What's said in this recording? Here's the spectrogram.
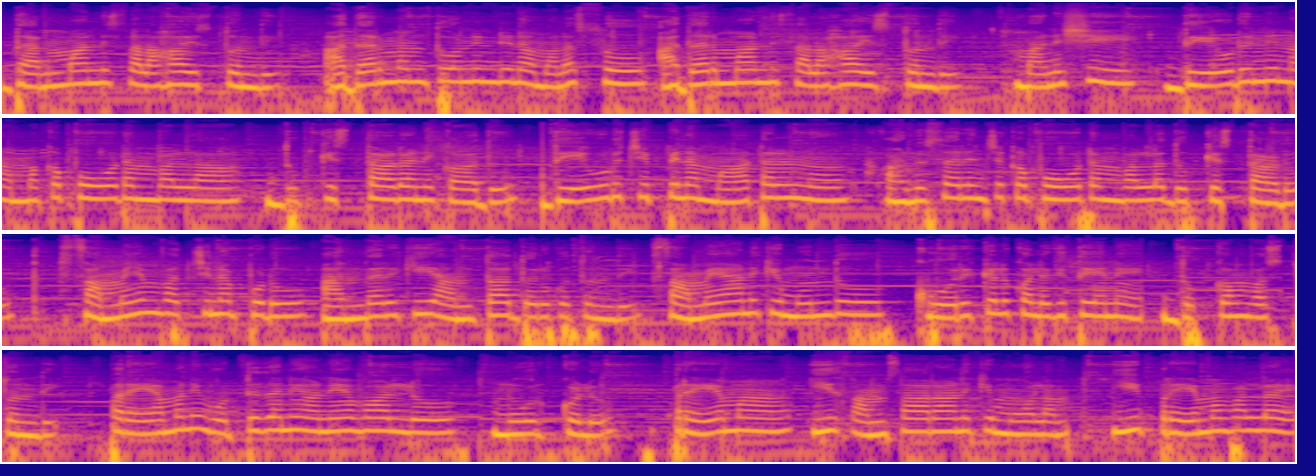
ధర్మాన్ని సలహా ఇస్తుంది. అధర్మంతో నిండిన మనస్సు అధర్మాన్ని సలహా ఇస్తుంది. మనిషి దేవుడిని నమ్మకపోవడం వల్ల దుఃఖిస్తాడని కాదు. దేవుడు చెప్పిన మాటలను అనుసరించకపోవటం వల్ల దుఃఖిస్తాడు. సమయం వచ్చినప్పుడు అందరికీ అంతా దొరుకుతుంది. సమయానికి ముందు కోరికలు కలిగితేనే దుఃఖం వస్తుంది. ప్రేమని ఒట్టిదని అనేవాళ్ళు మూర్ఖులు. ప్రేమ ఈ సంసారానికి మూలం. ఈ ప్రేమ వల్ల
